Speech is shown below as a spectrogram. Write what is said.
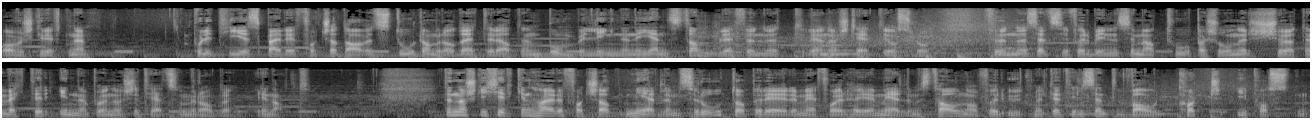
Overskriftene. Politiet sperrer fortsatt av et stort område etter at en bombelignende gjenstand ble funnet ved Universitetet i Oslo. Funnet settes i forbindelse med at to personer skjøt en vekter inne på universitetsområdet i natt. Den norske kirken har fortsatt medlemsrot opererer med for høye medlemstall. Nå får utmeldte tilsendt valgkort i posten.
